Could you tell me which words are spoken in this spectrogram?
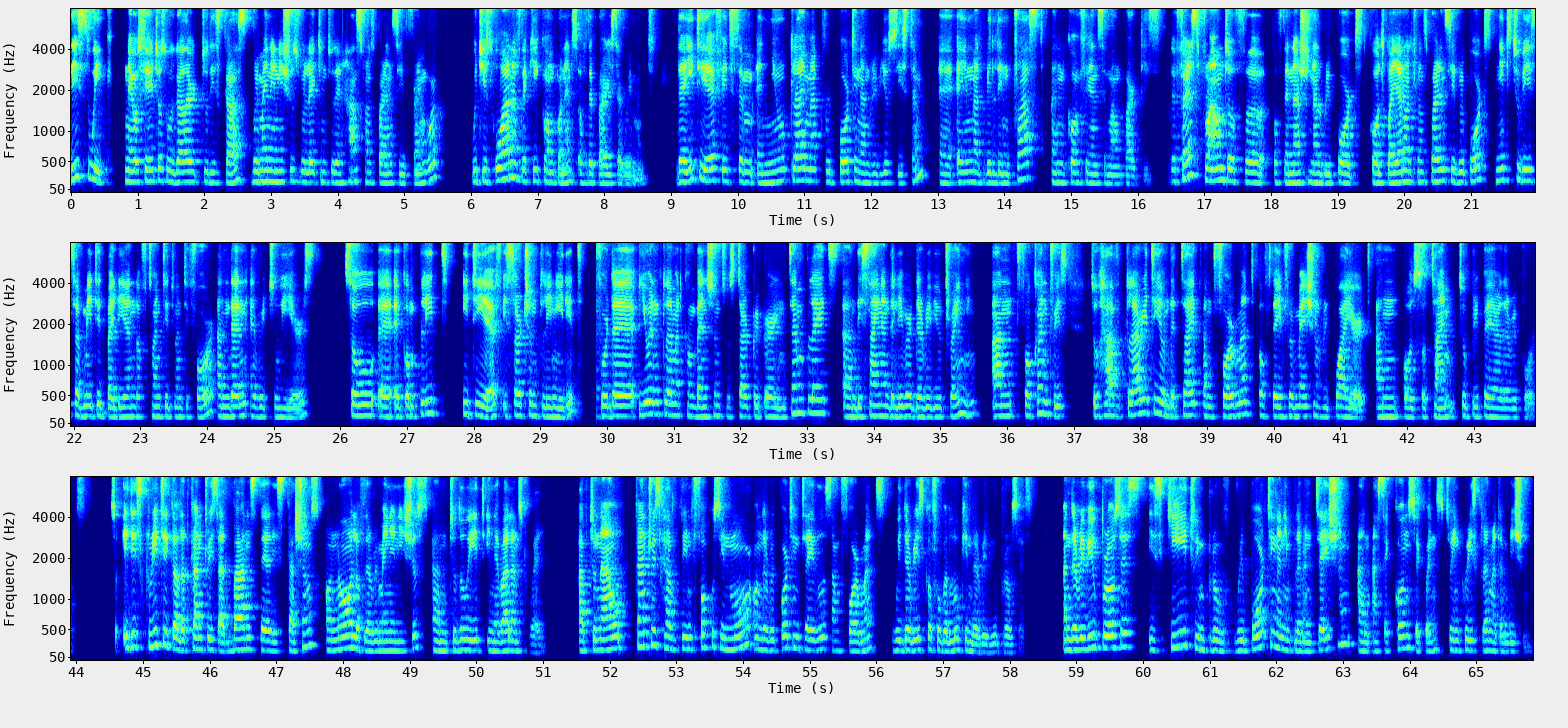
This week, negotiators will gather to discuss remaining issues relating to the enhanced transparency framework, which is one of the key components of the Paris Agreement. The ETF is um, a new climate reporting and review system uh, aimed at building trust and confidence among parties. The first round of, uh, of the national reports called biennial transparency reports needs to be submitted by the end of 2024 and then every two years. So uh, a complete ETF is urgently needed for the UN Climate Convention to start preparing templates and design and deliver the review training and for countries to have clarity on the type and format of the information required and also time to prepare the reports. So it is critical that countries advance their discussions on all of the remaining issues and to do it in a balanced way. Up to now, countries have been focusing more on the reporting tables and formats with the risk of overlooking the review process. And the review process is key to improve reporting and implementation and as a consequence to increase climate ambition.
